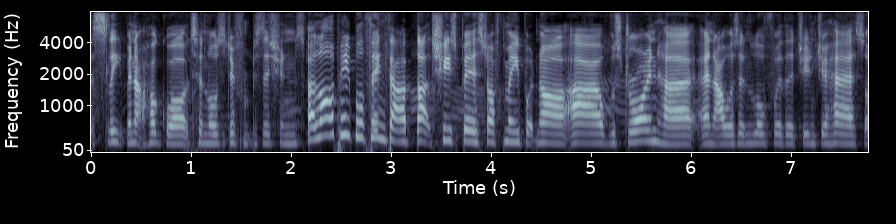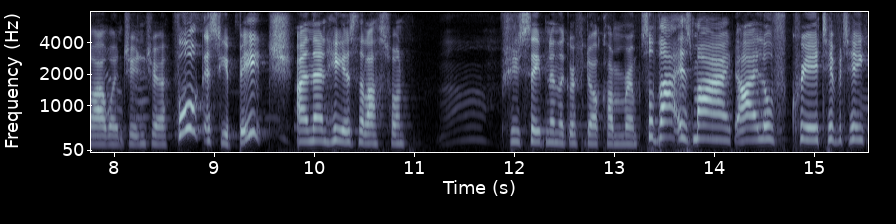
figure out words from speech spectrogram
sleeping at Hogwarts in loads of different positions. A lot of people think that, that she's based off me, but no, I was drawing her, and I was in love with her ginger hair, so I went ginger. Focus, you bitch! And then here's the last one. She's sleeping in the Gryffindor room. So that is my, I love creativity.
